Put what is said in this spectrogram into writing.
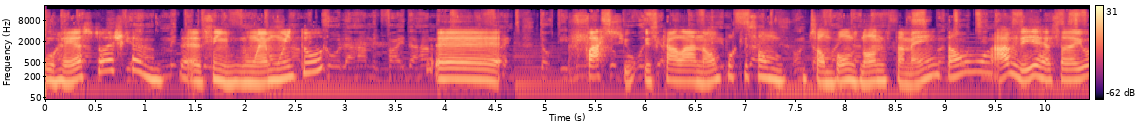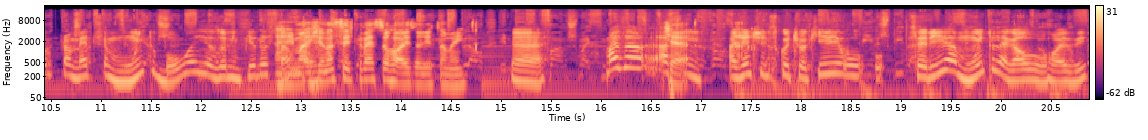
O resto, acho que é, assim, não é muito é, fácil escalar, não, porque são, são bons nomes também. Então, a ver, essa Euro promete ser muito boa e as Olimpíadas é, também. Imagina se tivesse o Royce ali também. É. Mas, é, assim, a gente discutiu aqui, o, o, seria muito legal o Royce,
